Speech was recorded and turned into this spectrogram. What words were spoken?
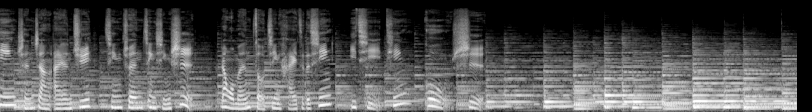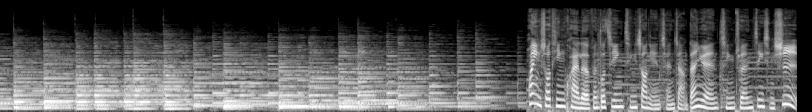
听《成长 ING 青春进行式》，让我们走进孩子的心，一起听故事。收听《快乐分多金青少年成长单元青春进行式》。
